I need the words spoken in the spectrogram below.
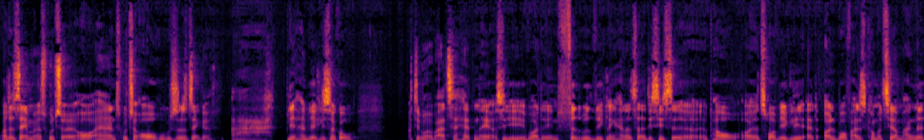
Og der sagde man, at, skulle til, at han skulle til Aarhus, og så tænkte jeg, ah, bliver han virkelig så god? Og det må jeg bare tage hatten af og sige, hvor det er en fed udvikling, han har taget de sidste øh, par år. Og jeg tror virkelig, at Aalborg faktisk kommer til at mangle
